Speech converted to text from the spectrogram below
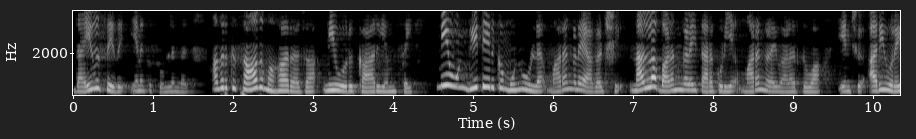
தயவு செய்து எனக்கு சொல்லுங்கள். அதற்கு சாது மகாராஜா நீ ஒரு காரியம் செய். நீ உன் வீட்டிற்கு முன் உள்ள மரங்களை அகற்றி நல்ல பலன்களை தரக்கூடிய மரங்களை வளர்த்து வா என்று அறிவுரை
